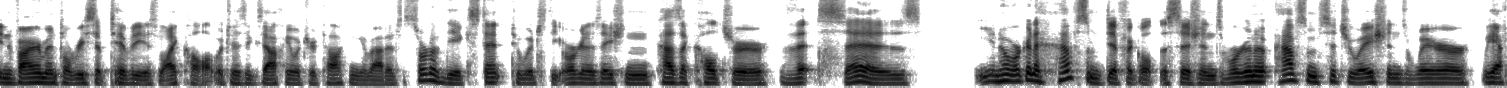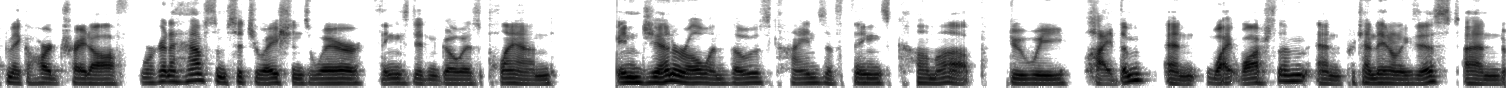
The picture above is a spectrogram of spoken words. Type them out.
environmental receptivity, is what I call it, which is exactly what you're talking about. It's sort of the extent to which the organization has a culture that says, you know, we're going to have some difficult decisions. We're going to have some situations where we have to make a hard trade off. We're going to have some situations where things didn't go as planned in general, when those kinds of things come up, do we hide them and whitewash them and pretend they don't exist and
